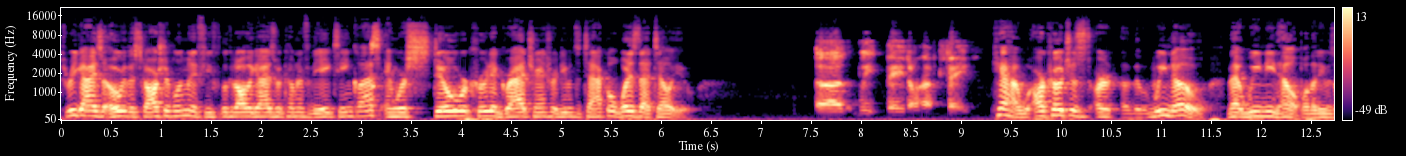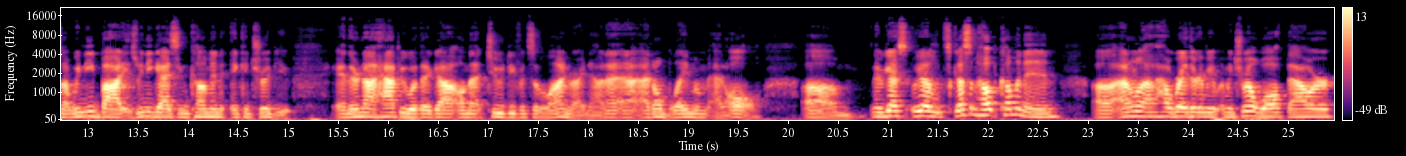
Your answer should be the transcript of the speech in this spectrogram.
three guys over the scholarship limit. If you look at all the guys who are coming in for the 18 class, and we're still recruiting grad transfer defensive tackle, what does that tell you? Uh, we they don't have faith. Yeah, our coaches are. We know that we need help on that defensive line. We need bodies. We need guys who can come in and contribute. And they're not happy what they got on that two defensive line right now, and I, I don't blame them at all. Um, we got we got, got some help coming in. Uh, I don't know how, ready they're to be. I mean, Tramel Walthour,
